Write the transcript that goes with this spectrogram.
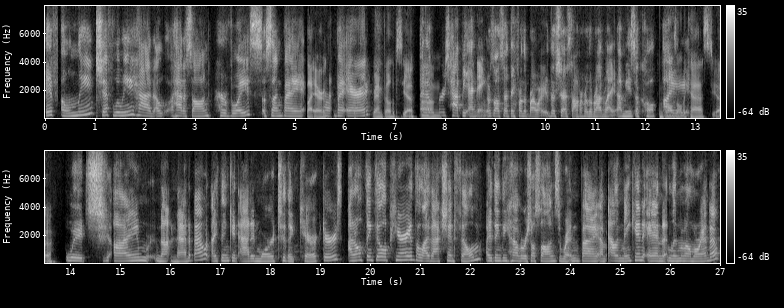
If only Chef Louis had a, had a song, her voice sung by By Eric uh, by Eric. Graham Phillips. Yeah. And of Um, course, Happy Ending. It was also, I think, from the Broadway, the showstopper for the Broadway uh, musical. involves all the cast. Yeah. Which I'm not mad about. I think it added more to the characters. I don't think they'll appear in the live action film. I think they have original songs written by um, Alan Menken and Lin Manuel Miranda.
